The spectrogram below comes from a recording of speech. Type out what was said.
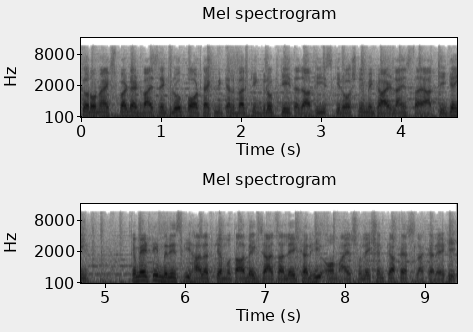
कोरोना एक्सपर्ट एडवाइजरी ग्रुप और टेक्निकल वर्किंग ग्रुप की तजावीज़ की रोशनी में गाइडलाइंस तैयार की गई। कमेटी मरीज़ की हालत के मुताबिक जायजा लेकर ही होम आइसोलेशन का फैसला करेगी।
